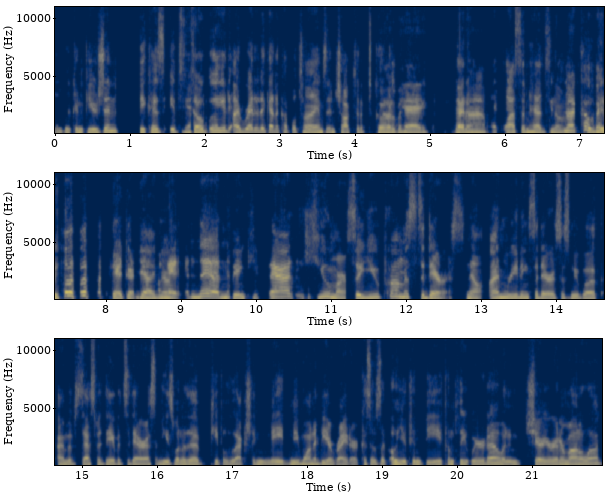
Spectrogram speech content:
to get confusion because it's so good. I read it again a couple times and chalked it up to COVID. Okay. But uh, awesome heads, no. Not COVID. okay, good. Yeah, no. Okay, And then thank you. That humor. So you promised Sedaris. Now I'm reading Sedaris's new book. I'm obsessed with David Sedaris, and he's one of the people who actually made me want to be a writer because I was like, oh, you can be a complete weirdo and share your inner monologue.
